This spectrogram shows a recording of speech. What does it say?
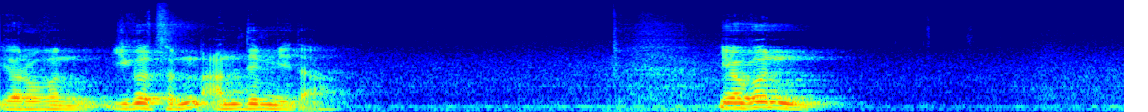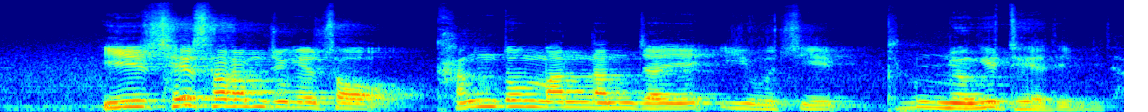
여러분 이것은 안 됩니다. 여러분 이 세 사람 중에서 강도 만난 자의 이웃이 분명히 돼야 됩니다.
